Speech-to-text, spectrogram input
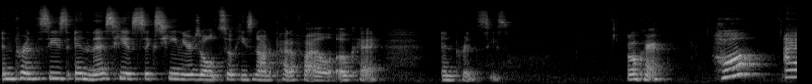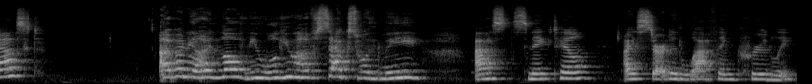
in parentheses, in this, he is 16 years old, so he's not a pedophile. Okay. In parentheses. Okay. Huh? I asked. Ebony, I love you. Will you have sex with me? asked Snaketail. I started laughing crudely.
